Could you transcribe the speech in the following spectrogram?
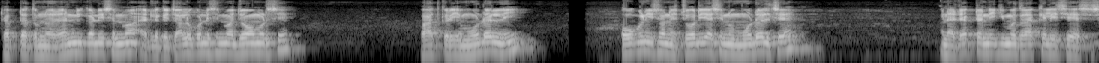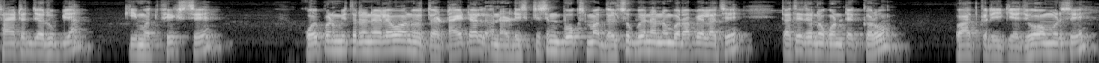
ટ્રેક્ટર તમને રનની કન્ડિશનમાં એટલે કે ચાલુ કન્ડિશનમાં જોવા મળશે. વાત કરીએ મોડલની. ઓગણીસો ને ચોર્યાસીનું મોડલ છે. અને ટ્રેક્ટરની કિંમત રાખેલી છે સાઠ હજાર રૂપિયા. કિંમત ફિક્સ છે. કોઈપણ મિત્રને લેવાનું હોય તો ટાઇટલ અને ડિસ્ક્રિપ્શન બોક્સમાં દલસુખભાઈના નંબર આપેલા છે. ત્યાંથી તેનો કોન્ટેક કરો. વાત કરી કે જોવા મળશે.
